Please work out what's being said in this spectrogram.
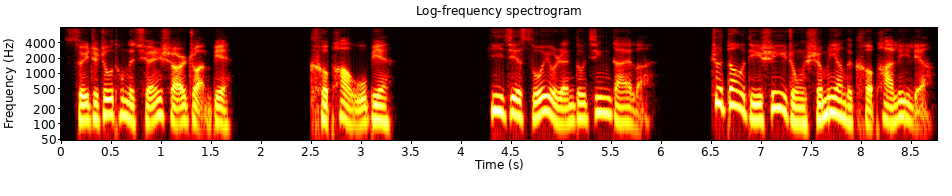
随着周通的拳势而转变，可怕无边。异界所有人都惊呆了，这到底是一种什么样的可怕力量？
